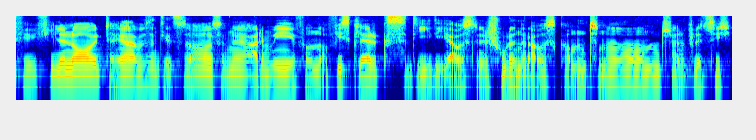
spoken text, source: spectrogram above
für viele Leute. Ja, wir sind jetzt so, so eine Armee von Office Clerks, die, die aus den Schulen rauskommt ne, und dann plötzlich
